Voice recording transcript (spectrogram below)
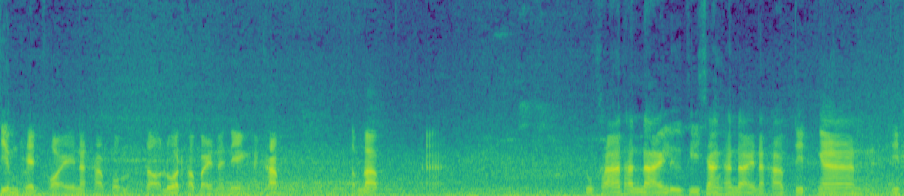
จิ้มเทสพอยต์นะครับ ผมต่อรวดเข้าไปนั่นเองนะครับสำหรับลูกค้าท่านใดหรือพี่ช่างท่านใดนะครับ ติดงานติด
